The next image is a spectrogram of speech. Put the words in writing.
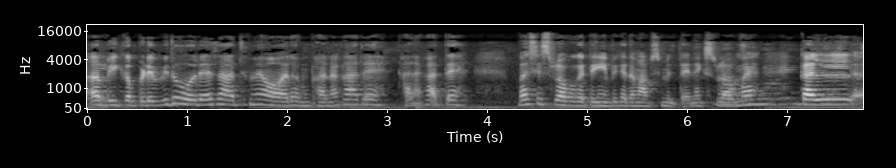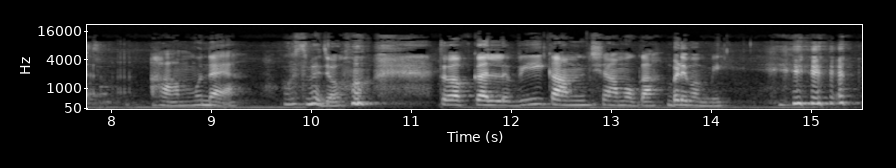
अभी कपड़े भी धो रहे हैं साथ में और हम खाना खा रहे हैं खाना खाते हैं। बस इस ब्लॉग को करते हैं ये भी खत्म आपसे मिलते हैं नेक्स्ट ब्लॉग में। कल हाँ मुन्नाया उसमें जाओ। तो अब कल भी काम शाम होगा बड़े मम्मी।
